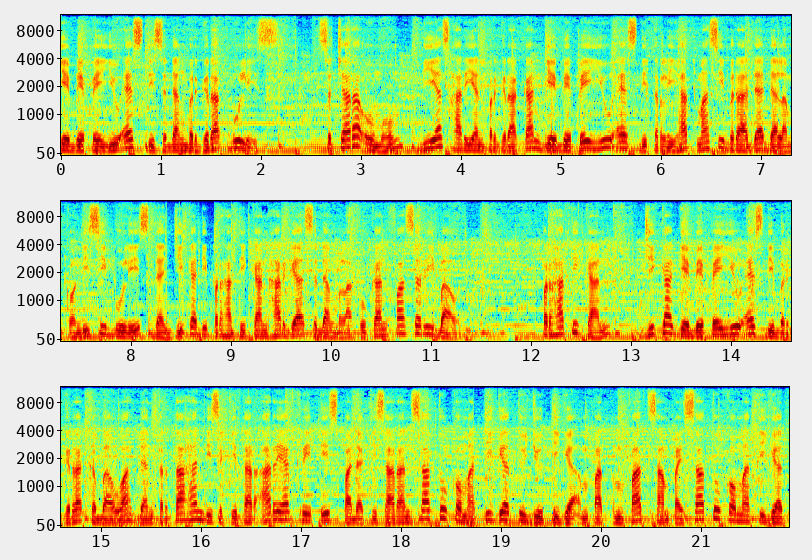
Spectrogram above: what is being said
GBP USD sedang bergerak bullish. Secara umum, bias harian pergerakan GBP USD terlihat masih berada dalam kondisi bullish dan jika diperhatikan harga sedang melakukan fase rebound. Perhatikan, jika GBP USD bergerak ke bawah dan tertahan di sekitar area kritis pada kisaran 1,37344 sampai 1,37112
